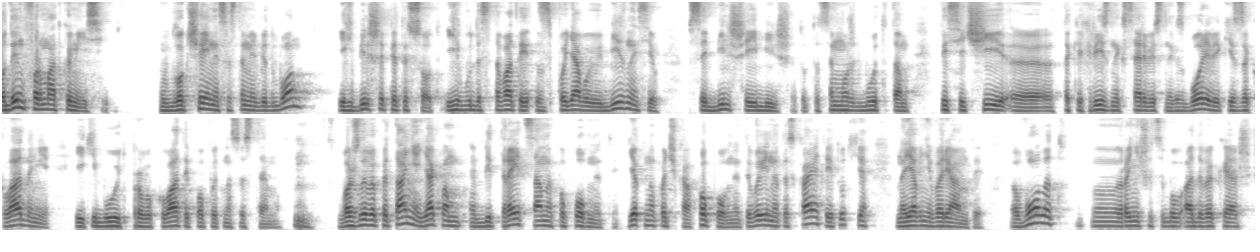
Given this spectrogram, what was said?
Один формат комісії. В блокчейній системі Bitbon їх більше 500. Їх буде ставати з появою бізнесів все більше і більше. Тобто це можуть бути там тисячі е, таких різних сервісних зборів, які закладені, які будуть провокувати попит на систему. Важливе питання, як вам бітрейт саме поповнити. Є кнопочка поповнити. Ви її натискаєте, і тут є наявні варіанти. Wallet, е, раніше це був ADV Cash,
